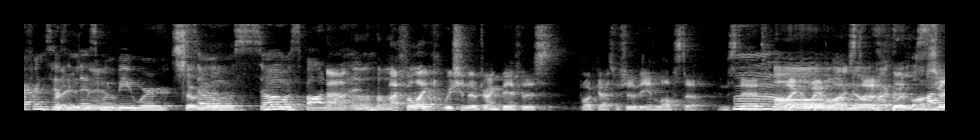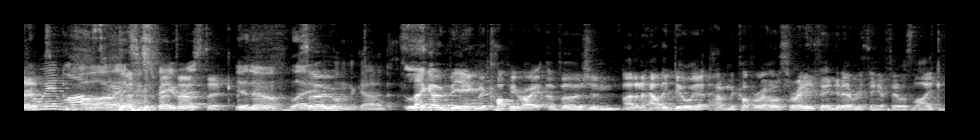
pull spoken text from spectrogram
references in this Man. movie were so So so, good. spot Uh, on uh-huh. I feel like we shouldn't have drank beer for this podcast. We should have eaten lobster instead. Mm. Microwave Oh, I lobster. know, microwave lobster. Microwave lobster. it's his favorite. Fantastic. You know, like So- oh my god. Lego being the copyright aversion, I don't know how they do it, having the copyright holes for anything and everything, it feels like.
